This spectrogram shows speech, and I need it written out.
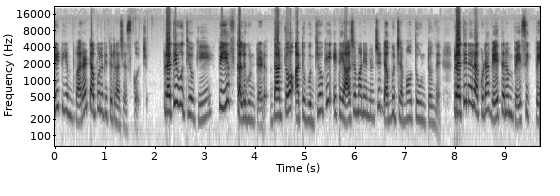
ఏటీఎం ద్వారా డబ్బులు విత్డ్రా చేసుకోవచ్చు. ప్రతి ఉద్యోగి పీఎఫ్ కలిగి ఉంటాడు దాంట్లో అటు ఉద్యోగి ఇటు యాజమాన్యం నుంచి డబ్బు జమ అవుతూ ఉంటుంది. ప్రతి నెల కూడా వేతనం బేసిక్ పే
